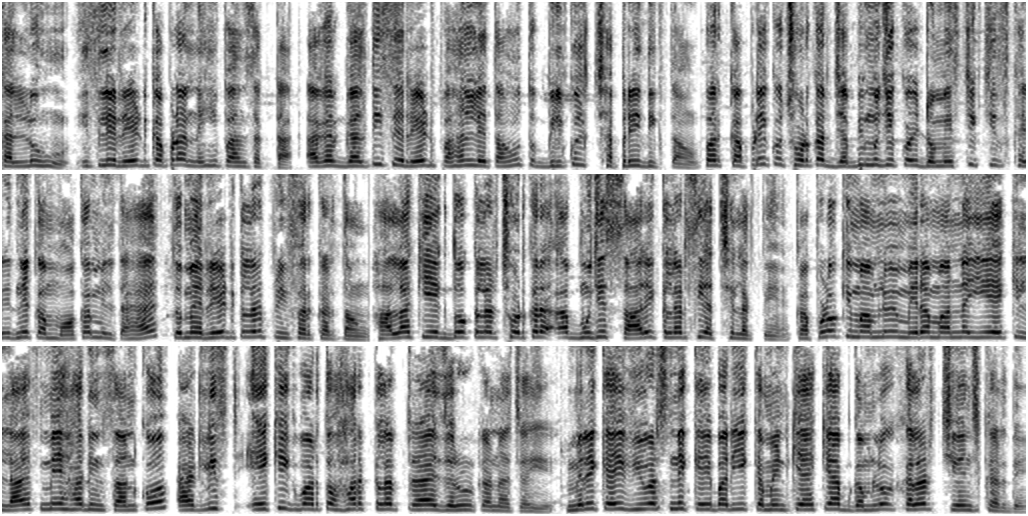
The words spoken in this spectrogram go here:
कल्लू हूँ, इसलिए रेड कपड़ा नहीं पहन सकता। अगर गलती से रेड पहन लेता हूँ तो बिल्कुल छपरी दिखता हूँ। पर कपड़े को छोड़कर जब भी मुझे कोई डोमेस्टिक चीज़ खरीदने का मौका मिलता है तो मैं रेड कलर प्रीफर करता हूँ। हालाँकि एक दो कलर छोड़कर अब मुझे सारे कलर ही अच्छे लगते हैं। कपड़ों के मामले में मेरा मानना यह है की लाइफ में हर इंसान को एटलीस्ट एक एक बार तो हर कलर ट्राई ज़रूर करना चाहिए। मेरे कई व्यूअर्स ने कई बार ये कमेंट किया है कि आप गमलों का कलर चेंज कर दें।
